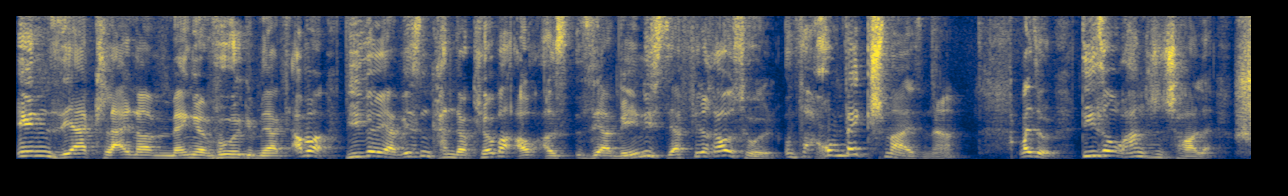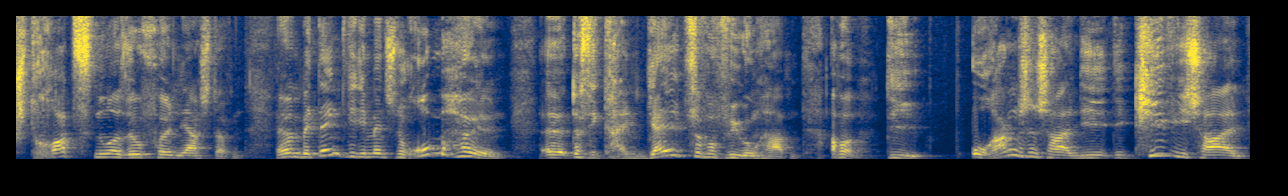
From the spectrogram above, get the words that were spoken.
in sehr kleiner Menge wohlgemerkt, aber wie wir ja wissen kann der Körper auch aus sehr wenig sehr viel rausholen. Und warum wegschmeißen? Ne? Also diese Orangenschale strotzt nur so voll Nährstoffen. Wenn man bedenkt wie die Menschen rumheulen, äh, dass sie kein Geld zur Verfügung haben, aber die Orangenschalen, die, die Kiwischalen,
